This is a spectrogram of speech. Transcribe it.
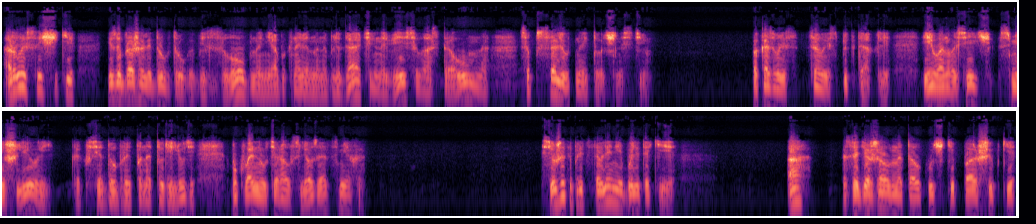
Орлы-сыщики изображали друг друга беззлобно, необыкновенно наблюдательно, весело, остроумно, с абсолютной точностью. Показывались целые спектакли, и Иван Васильевич, смешливый, как все добрые по натуре люди, буквально утирал слезы от смеха. Сюжеты представлений были такие. А задержал на толкучке по ошибке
